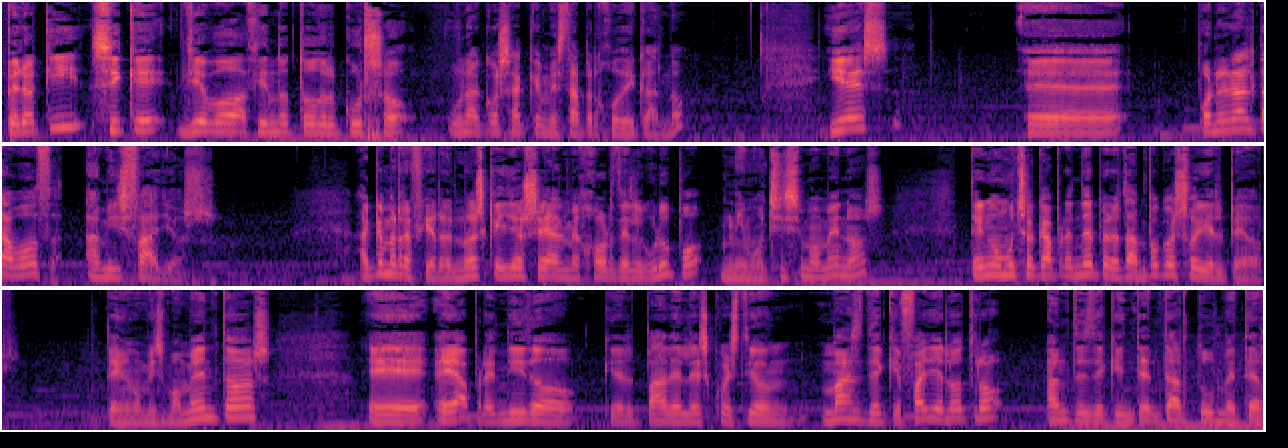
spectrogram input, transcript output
Pero aquí sí que llevo haciendo todo el curso una cosa que me está perjudicando. Y es eh, poner altavoz a mis fallos. ¿A qué me refiero? No es que yo sea el mejor del grupo, ni muchísimo menos. Tengo mucho que aprender, pero tampoco soy el peor. Tengo mis momentos. Eh, he aprendido que el pádel es cuestión más de que falle el otro antes de que intentar tú meter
